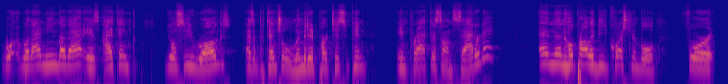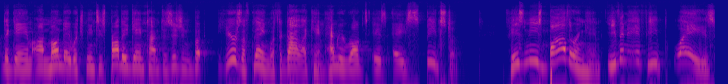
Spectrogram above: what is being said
what I mean by that is I think you'll see Ruggs as a potential limited participant in practice on Saturday, and then he'll probably be questionable for the game on Monday, which means he's probably a game time decision. But here's the thing with a guy like him Henry Ruggs is a speedster. If his knee's bothering him, even if he plays,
